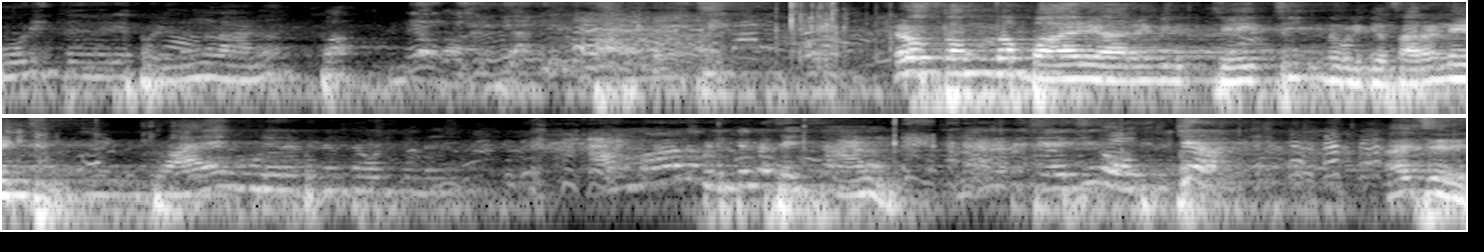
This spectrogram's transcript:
ഓടി കയറിയ പെണ്ണുങ്ങളാണ് ഇപ്പൊ. എടോ സ്വന്തം ഭാര്യ ആരെങ്കിലും ചേച്ചി എന്ന് വിളിക്കുക സരണേച്ചി പ്രായം വിളിക്കണ്ടേ ആണ്. ചേച്ചി അത് ശരി.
